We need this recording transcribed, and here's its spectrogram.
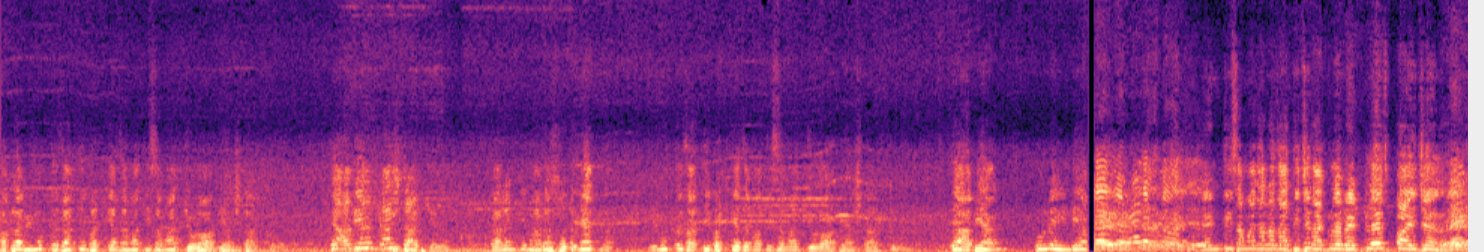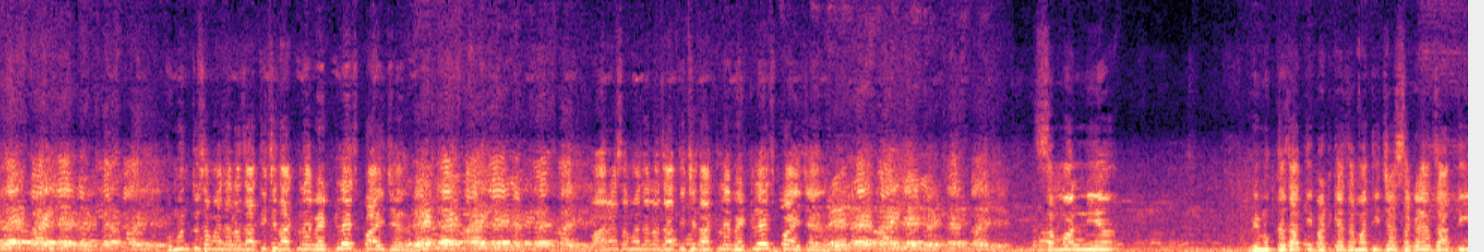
आपला विमुक्त जाती भटक्या जमाती समाज जोडो अभियान स्टार्ट केलं. हे अभियान का स्टार्ट केलं? कारण की माझ्या स्वतःतनं विमुक्त जाती भटक्या जमाती समाज जोडो अभियान स्टार्ट केलं. हे अभियान पूर्ण इंडिया एनटी समाजाला जातीचे दाखले भेटलेच पाहिजे. घुमंतू समाजाला जातीचे दाखले भेटलेच पाहिजे. बारा समाजाला जातीचे दाखले भेटलेच पाहिजे. सामान्य विमुक्त जाती भटक्या जमातीच्या सगळ्या जाती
